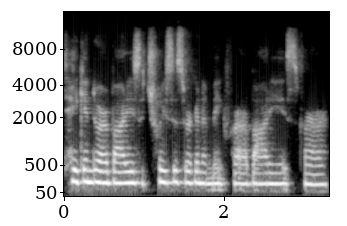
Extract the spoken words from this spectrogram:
take into our bodies the choices we're going to make for our bodies for our,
